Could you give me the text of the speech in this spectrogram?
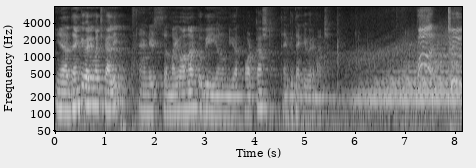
Yeah, thank you very much, Kali, and it's uh, my honor to be on your podcast. Thank you, thank you very much. One, two,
